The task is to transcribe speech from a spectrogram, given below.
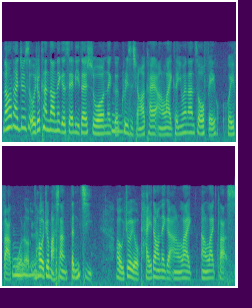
然后他就是，我就看到那个 Sally 在说那个 Chris 想要开 online 课，因为那时候回回法国了，然后我就马上登记，啊，我就有排到那个 online online class，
